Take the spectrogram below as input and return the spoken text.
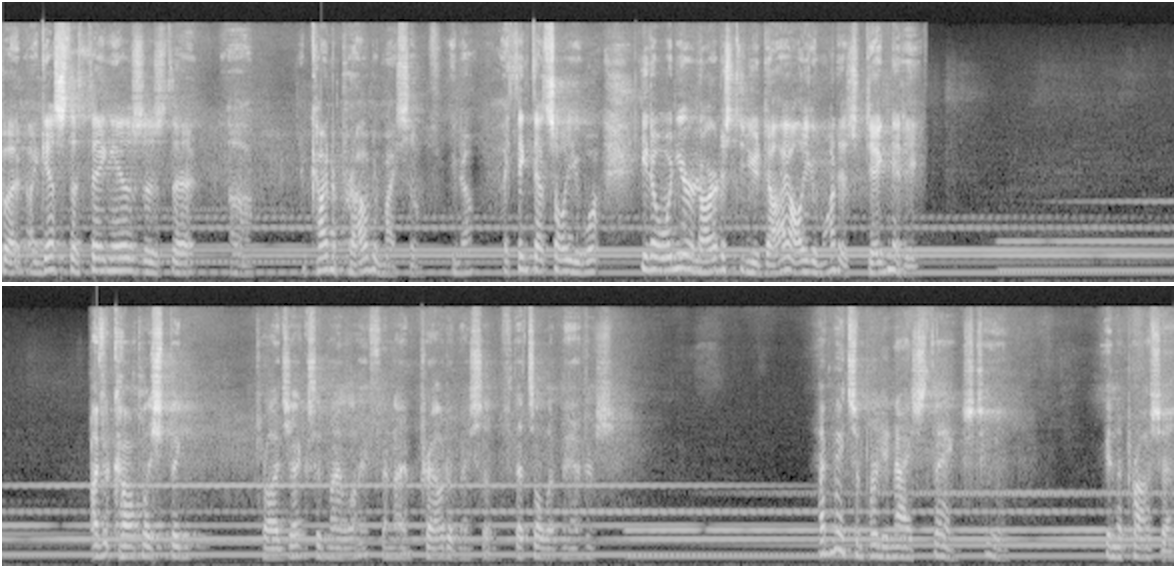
But I guess the thing is, is that. Uh, I'm kind of proud of myself, you know. I think that's all you want. You know, when you're an artist and you die, all you want is dignity. I've accomplished big projects in my life and I'm proud of myself. That's all that matters. I've made some pretty nice things too in the process.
